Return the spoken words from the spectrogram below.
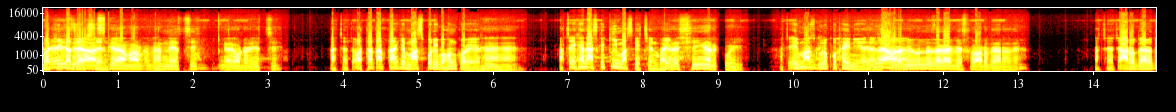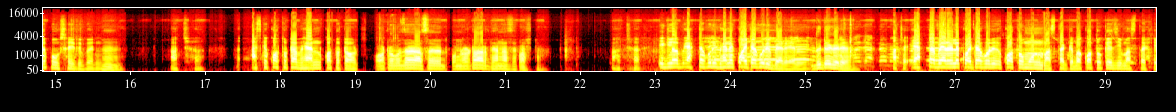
বা কি কাজে আছেন? আজকে আমার ভ্যান নিয়ে যাচ্ছি গাড়ি অটো নিয়ে যাচ্ছি। আচ্ছা আচ্ছা। অর্থাৎ আপনার কি মাছ পরিবহন করেন? হ্যাঁ হ্যাঁ। আচ্ছা এখানে আজকে কি মাছ নিচ্ছেন ভাই? এটা শিং আর কই। আচ্ছা এই মাছগুলো কোথায় নিয়ে যান এগুলো আমরা বিভিন্ন জায়গায় বেচবো আরও আরও আচ্ছা আচ্ছা আরও আরোতে পৌঁছাই দিবেন। হুম। আচ্ছা আজকে কতটা ভ্যান কতটা অটো? বাজার আছে পনেরোটা আর ভ্যান আছে পাঁচটা। আচ্ছা এগুলো একটা করে ভ্যানে কয়টা করে ব্যারেল? দুইটা করে। আচ্ছা একটা ব্যারেলে কয়টা করে কত মন মাছ থাকে বা কত কেজি মাছ থাকে?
